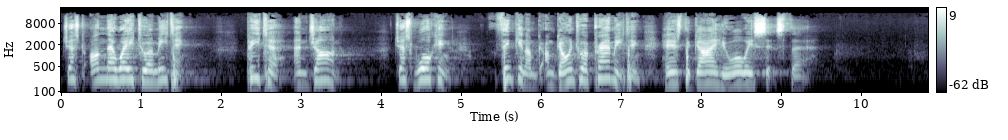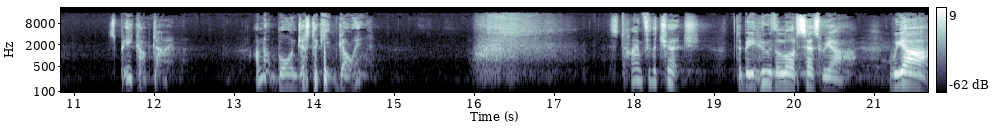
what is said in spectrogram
Just on their way to a meeting, Peter and John just walking thinking, I'm, I'm going to a prayer meeting. Here's the guy who always sits there. It's up time. I'm not born just to keep going. It's time for the church to be who the Lord says we are. We are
